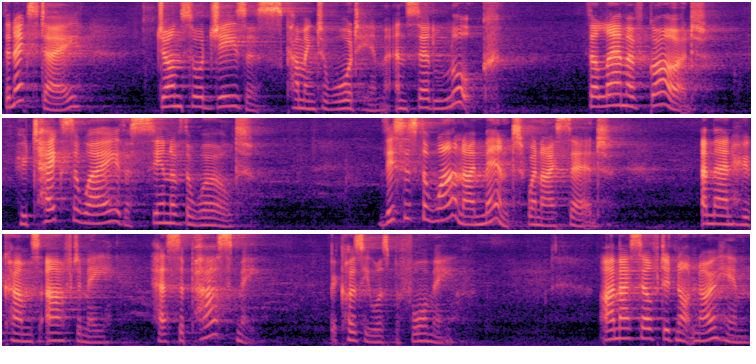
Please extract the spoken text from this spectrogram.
The next day, John saw Jesus coming toward him and said, Look, the Lamb of God who takes away the sin of the world. This is the one I meant when I said, A man who comes after me has surpassed me because he was before me. I myself did not know him,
